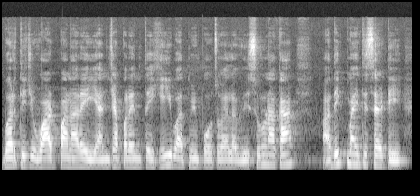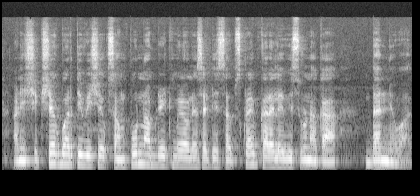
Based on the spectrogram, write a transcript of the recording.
भरतीची वाट पाहणारे यांच्यापर्यंत ही बातमी पोहोचवायला विसरू नका. अधिक माहितीसाठी आणि शिक्षक भरतीविषयक संपूर्ण अपडेट मिळवण्यासाठी सबस्क्राईब करायला विसरू नका. धन्यवाद.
